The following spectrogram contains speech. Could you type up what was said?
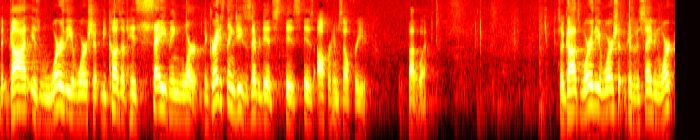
That God is worthy of worship because of his saving work. The greatest thing Jesus ever did is, is offer himself for you, by the way. So God's worthy of worship because of his saving work.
